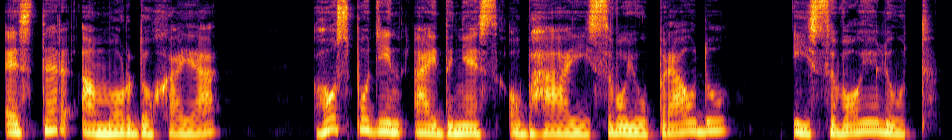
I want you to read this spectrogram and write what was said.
Ester a Mordochaja, hospodin aj dnes obhájí svoju pravdu i svoj ľud.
